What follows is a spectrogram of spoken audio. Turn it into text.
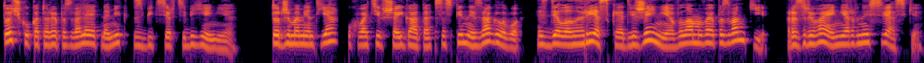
в точку, которая позволяет на миг сбить сердцебиение. В тот же момент я, ухватив Шайгата со спины за голову, сделал резкое движение, выламывая позвонки, разрывая нервные связки.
